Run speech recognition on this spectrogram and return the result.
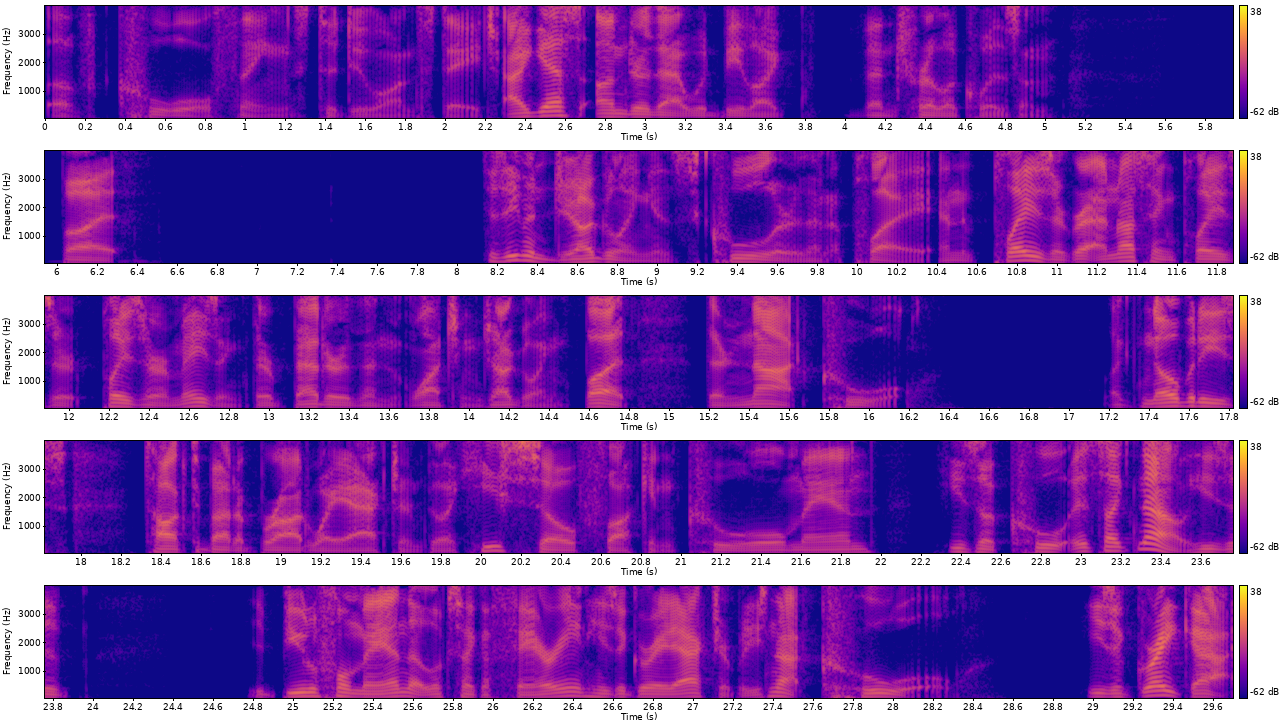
of cool things to do on stage. I guess under that would be like ventriloquism. But because even juggling is cooler than a play, and plays are great. I'm not saying plays are plays are amazing. They're better than watching juggling, but they're not cool. Like nobody's talked about a Broadway actor and be like, he's so fucking cool, man. He's a cool. It's like no, he's a, a beautiful man that looks like a fairy, and he's a great actor, but he's not cool. He's a great guy.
